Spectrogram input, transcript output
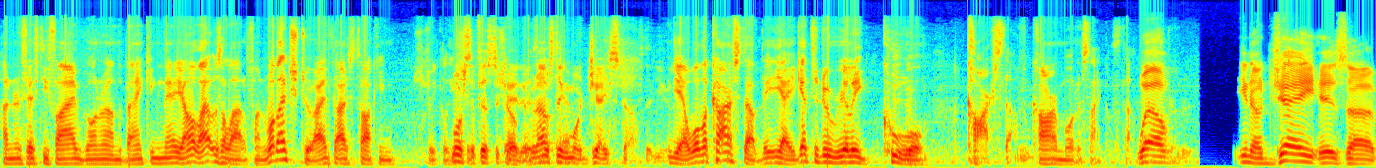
155 going around the banking there. Oh, that was a lot of fun. Well, that's true. I, I was talking strictly More sophisticated, but I was thinking there. more Jay stuff that you. Yeah, well, the car stuff. the- Yeah, you get to do really cool car stuff, car motorcycle stuff. Well, you know, Jay is, uh,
